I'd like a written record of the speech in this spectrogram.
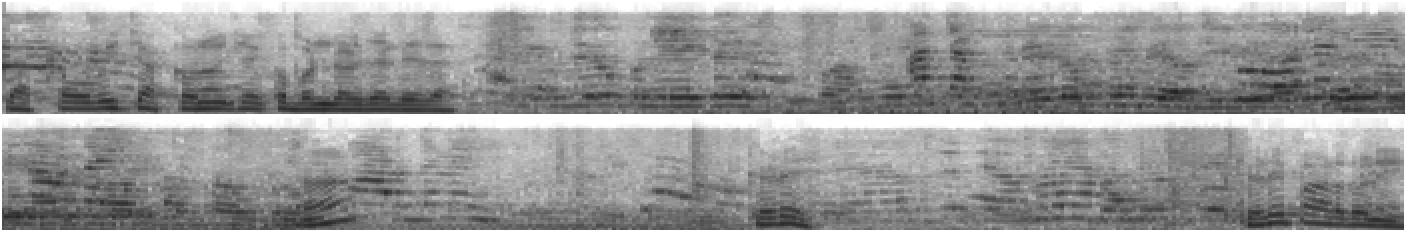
ਚੱਕ ਵੀ ਚੱਕ ਉਹਨਾਂ ਚੋਂ ਬੰਡਲ ਜਿਹਾ ਲੈ ਲੈ। ਕਿਹੜੇ? ਕਿਹੜੇ ਪਾੜ ਦਣੇ?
